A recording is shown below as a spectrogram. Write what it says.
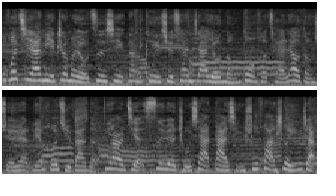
不过既然你这么有自信，那你可以去参加由能动和材料等学院联合举办的第二届四月初夏大型书画摄影展。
